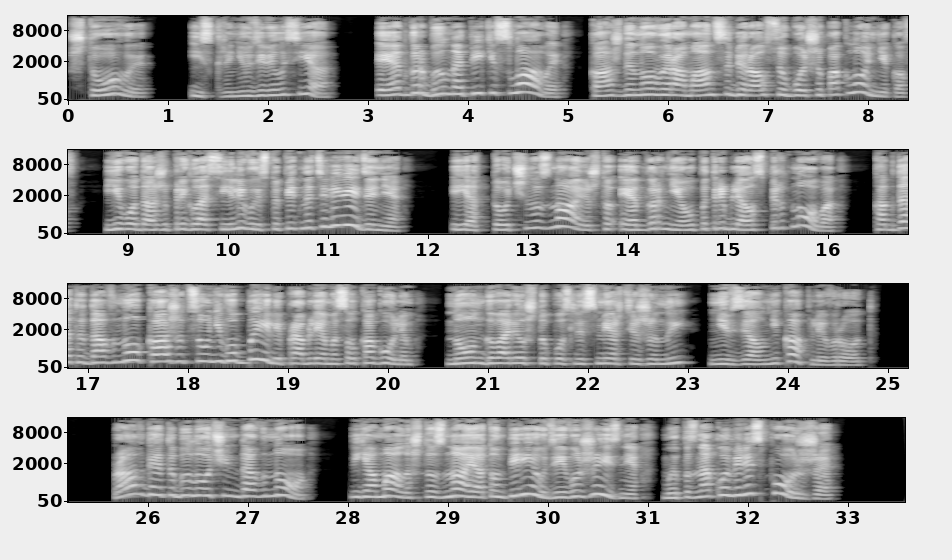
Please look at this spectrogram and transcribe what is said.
«Что вы?» — искренне удивилась я. «Эдгар был на пике славы. Каждый новый роман собирал все больше поклонников. Его даже пригласили выступить на телевидении. И я точно знаю, что Эдгар не употреблял спиртного. Когда-то давно, кажется, у него были проблемы с алкоголем, но он говорил, что после смерти жены не взял ни капли в рот. Правда, это было очень давно. Я мало что знаю о том периоде его жизни, мы познакомились позже.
